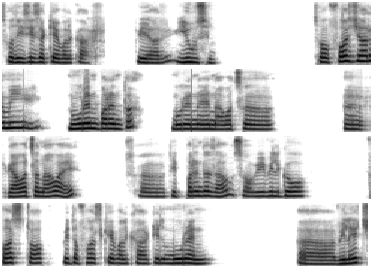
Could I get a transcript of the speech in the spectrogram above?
so this is a cable car we are using so first जार मी मुरेनपर्यंत मुरेन हे नावाचं अं, गावाचं नाव आहे So, तिथपर्यंत जाऊ so we will go first stop with the first cable car till Murren village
